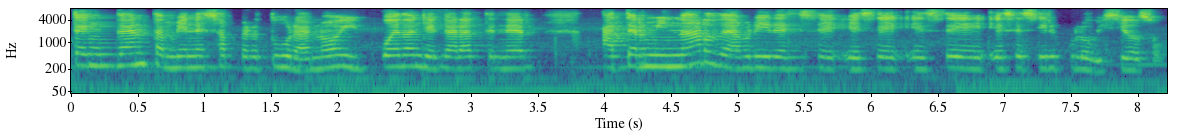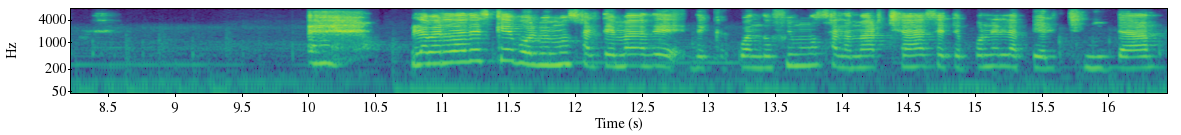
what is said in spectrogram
tengan también esa apertura, ¿no? Y puedan llegar a tener, a terminar de abrir ese, ese, ese, ese círculo vicioso. La verdad es que volvemos al tema de, que cuando fuimos a la marcha se te pone la piel chinita.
